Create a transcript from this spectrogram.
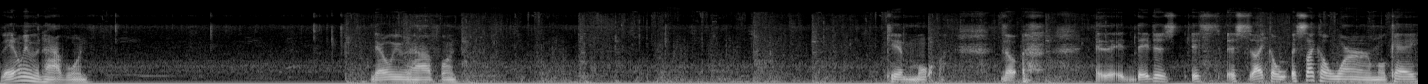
They don't even have one. They don't even have one. Get more. No, they just it's it's like a it's like a worm, okay?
